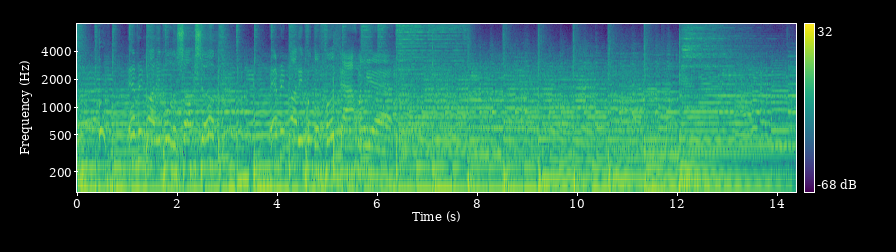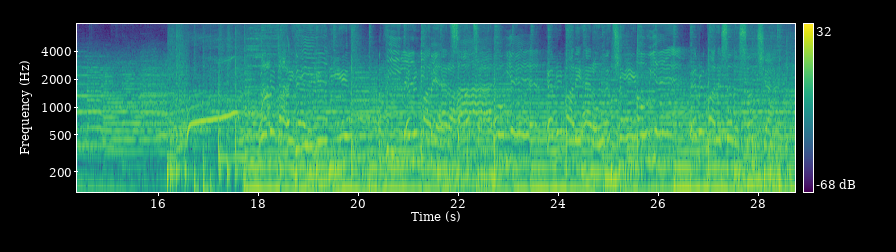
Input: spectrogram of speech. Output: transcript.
Everybody pulled their socks up. sunshine.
